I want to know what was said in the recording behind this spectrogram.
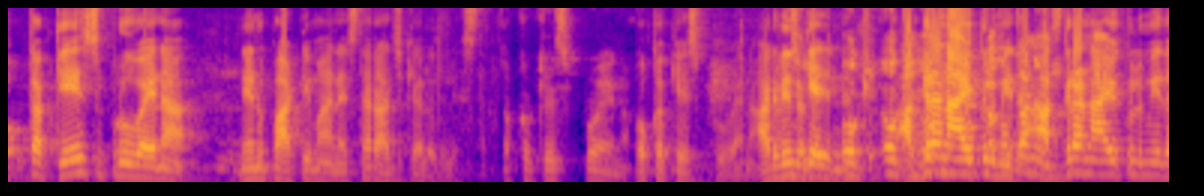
ఒక్క కేసు ప్రూవ్ అయినా నేను పార్టీ మానేస్తా రాజకీయాలు వదిలేస్తా. ఒక్క కేసు ప్రూవ్ అయినా. ఒక్క కేసు ప్రూవ్ అయినా. అరవింద్ కేజ్రీవాల్ ఓకే, అగ్ర నాయకుల ఒక్క మీద నిమిషం. అగ్ర నాయకుల మీద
